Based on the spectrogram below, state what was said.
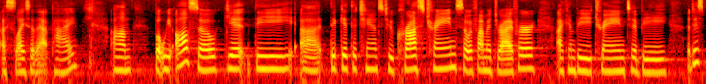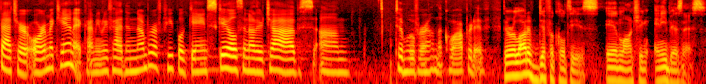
a slice of that pie. Um, but we also get the, uh, get the chance to cross-train. So if I'm a driver, I can be trained to be a dispatcher or a mechanic. I mean, we've had a number of people gain skills in other jobs um, to move around the cooperative. There are a lot of difficulties in launching any business,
